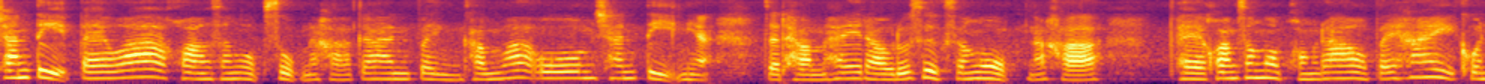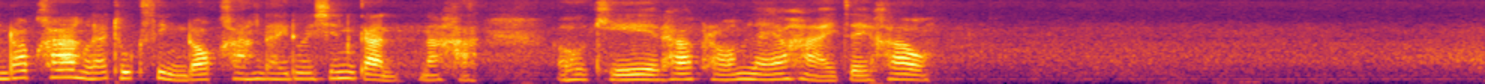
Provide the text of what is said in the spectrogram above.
ชันติแปลว่าความสงบสุขนะคะ การเปล่งคำว่าโอมชันติเนี่ยจะทำให้เรารู้สึกสงบนะคะ แผ่ความสงบของเราไปให้คนรอบข้างและทุกสิ่งรอบข้างได้ด้วยเช่นกันนะคะ โอเค ถ้าพร้อมแล้วหายใจเข้า โห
